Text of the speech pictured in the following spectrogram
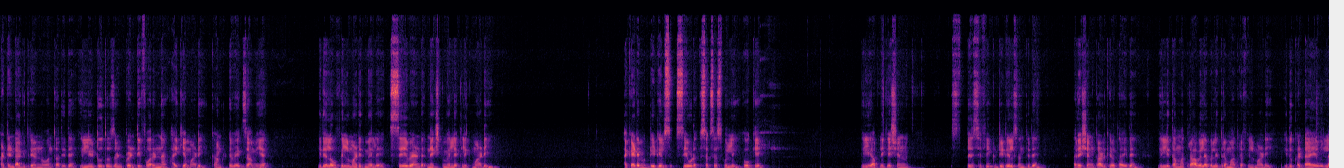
ಅಟೆಂಡ್ ಆಗಿದ್ರಿ ಅನ್ನುವಂಥದ್ದಿದೆ. ಇಲ್ಲಿ ಟೂ ತೌಸಂಡ್ ಟ್ವೆಂಟಿ ಫೋರನ್ನು ಆಯ್ಕೆ ಮಾಡಿ ಕಾಂಪಿಟೇಟಿವ್ ಎಕ್ಸಾಮ್ ಇಯರ್ ಇದೆಲ್ಲವೂ ಫಿಲ್ ಮಾಡಿದ ಮೇಲೆ ಸೇವ್ ಆ್ಯಂಡ್ ನೆಕ್ಸ್ಟ್ ಮೇಲೆ ಕ್ಲಿಕ್ ಮಾಡಿ. Academic details saved successfully okay ಇಲ್ಲಿ ಅಪ್ಲಿಕೇಶನ್ ಸ್ಪೆಸಿಫಿಕ್ ಡೀಟೇಲ್ಸ್ ಅಂತಿದೆ. ರೇಷನ್ ಕಾರ್ಡ್ ಕೇಳ್ತಾ ಇದೆ. ಇಲ್ಲಿ ತಮ್ಮ ಹತ್ರ ಅವೈಲೇಬಲ್ ಇದ್ದರೆ ಮಾತ್ರ ಫಿಲ್ ಮಾಡಿ. ಇದು ಕಡ್ಡಾಯವಿಲ್ಲ.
